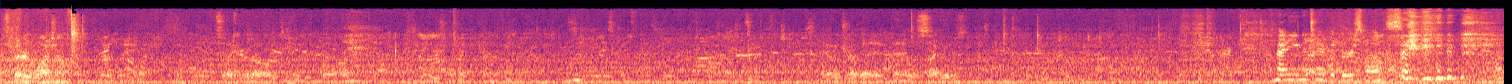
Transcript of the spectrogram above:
It's better to watch on what I hear about Maddie, you gonna type a response?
